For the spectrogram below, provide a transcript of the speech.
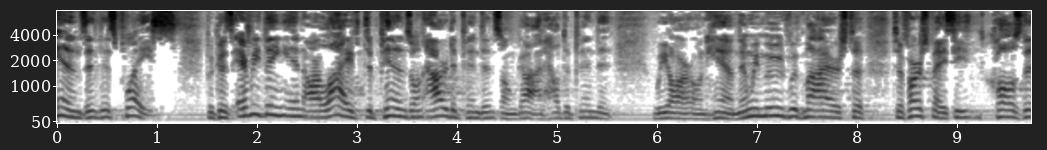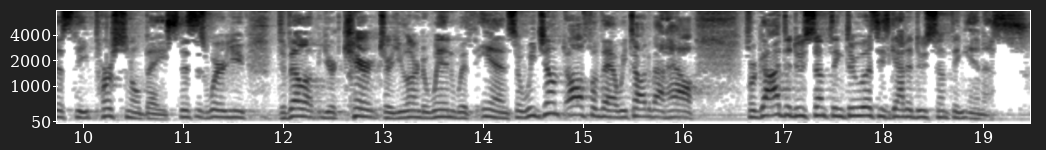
ends in this place. Because everything in our life depends on our dependence on God, how dependent we are on Him. Then we moved with Myers to, to first base. He calls this the personal base. This is where you develop your character, you learn to win within. So we jumped off of that. We talked about how for God to do something through us, He's got to do something in us.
